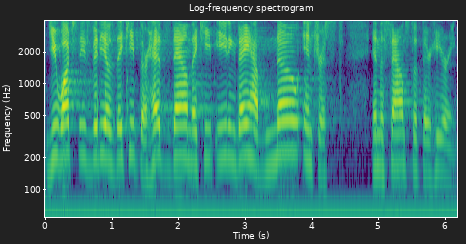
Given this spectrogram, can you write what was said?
You watch these videos, they keep their heads down, they keep eating, they have no interest in the sounds that they're hearing.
